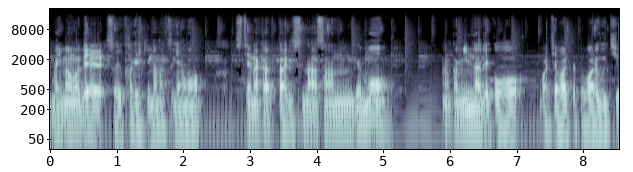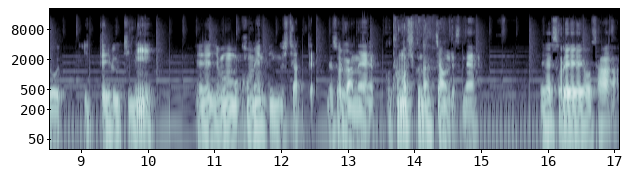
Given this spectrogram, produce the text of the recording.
まあ今までそういう過激な発言をしてなかったリスナーさんでも、なんかみんなでこう、わちゃわちゃと悪口を言っているうちに、えー自分もコメンティングしちゃって。で、それがね、こう楽しくなっちゃうんですね。で、それをさ、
